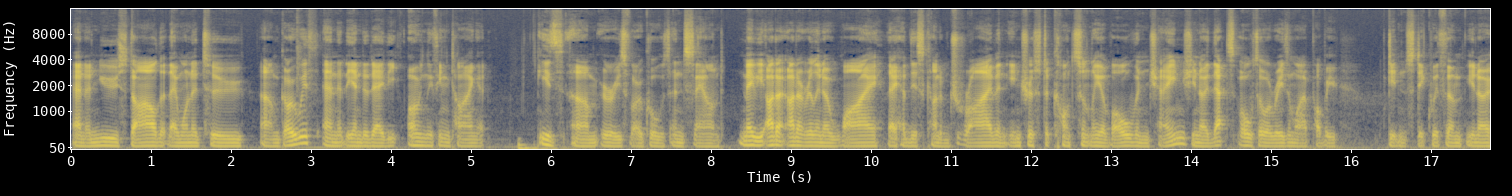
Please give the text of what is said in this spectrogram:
and a new style that they wanted to um, go with. And at the end of the day, the only thing tying it is um, Urie's vocals and sound. Maybe I don't I don't really know why they have this kind of drive and interest to constantly evolve and change. You know, that's also a reason why I probably didn't stick with them. You know,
